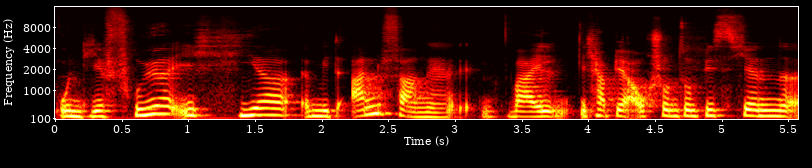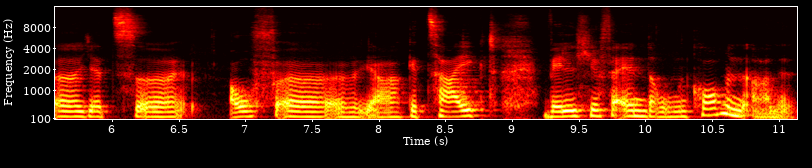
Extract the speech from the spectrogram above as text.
Und je früher ich hier mit anfange, weil ich habe ja auch schon so ein bisschen äh, jetzt äh, auf, äh, ja, gezeigt, welche Veränderungen kommen alle.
